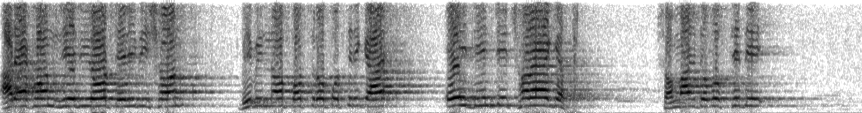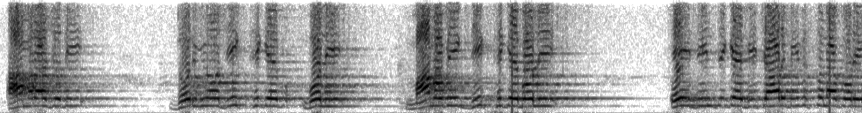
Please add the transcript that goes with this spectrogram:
আর এখন রেডিও, টেলিভিশন বিভিন্ন পত্র পত্রিকায় এই দিনটি ছড়ায় গেছে। সম্মানিত উপস্থিতি, আমরা যদি ধর্মীয় দিক থেকে বলি, মানবিক দিক থেকে বলি, এই দিনটিকে বিচার বিবেচনা করে,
